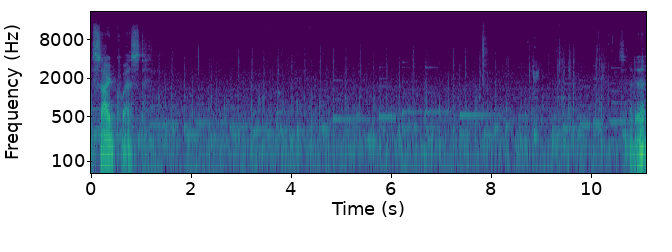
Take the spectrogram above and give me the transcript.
side quest. Is that it?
